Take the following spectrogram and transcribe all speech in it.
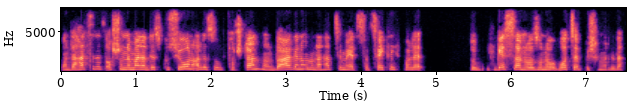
Und da hat sie das auch schon in meiner Diskussion alles so verstanden und wahrgenommen. Und dann hat sie mir jetzt tatsächlich so gestern oder so eine WhatsApp geschrieben und gesagt,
